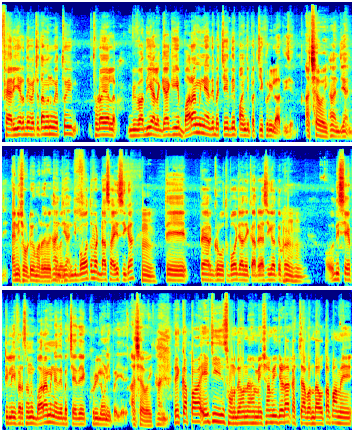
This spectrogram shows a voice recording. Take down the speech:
ਫੈਰੀਅਰ ਦੇ ਵਿੱਚ ਤਾਂ ਮੈਨੂੰ ਇੱਥੋਂ ਹੀ ਥੋੜਾ ਜਿਹਾ ਵੀ ਵਧੀਆ ਲੱਗਿਆ ਕਿ ਇਹ 12 ਮਹੀਨਿਆਂ ਦੇ ਬੱਚੇ ਦੇ 5 25 ਖੁਰੀ ਲਾਤੀ ਸੀ। ਅੱਛਾ ਬਾਈ। ਹਾਂਜੀ ਹਾਂਜੀ। ਇੰਨੀ ਛੋਟੀ ਉਮਰ ਦੇ ਵਿੱਚ ਹਾਂਜੀ ਬਾਈ। ਹਾਂਜੀ। ਬਹੁਤ ਵੱਡਾ ਸਾਈਜ਼ ਸੀਗਾ। ਹੂੰ। ਤੇ ਪੈਰ ਗਰੋਥ ਬਹੁਤ ਜ਼ਿਆਦਾ ਕਰ ਰਿਹਾ ਸੀਗਾ ਤੇ ਫਿਰ ਹੂੰ ਹੂੰ। ਉਹਦੀ ਸੇਫਟੀ ਲਈ ਫਿਰ ਸਾਨੂੰ 12 ਮਹੀਨਿਆਂ ਦੇ ਬੱਚੇ ਦੇ ਖੁਰੀ ਲਾਉਣੀ ਪਈ ਇਹਦੇ ਅੱਛਾ ਬਾਈ। ਤੇ ਇੱਕ ਆਪਾਂ ਇਹ ਚੀਜ਼ ਸੁਣਦੇ ਹੁੰਦੇ ਹਾਂ ਹਮੇਸ਼ਾ ਵੀ ਜਿਹੜਾ ਕੱਚਾ ਬੰਦਾ ਉਹ ਤਾਂ ਭਾਵੇਂ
